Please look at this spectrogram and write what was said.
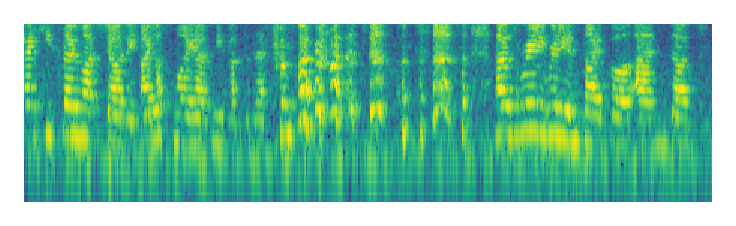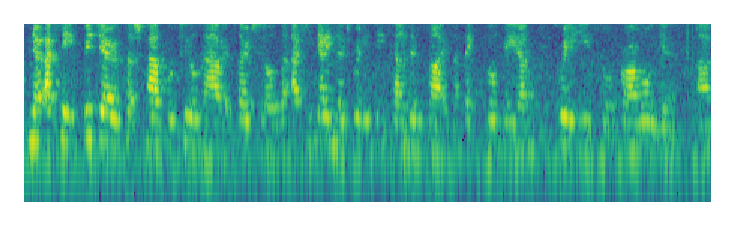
Thank you so much, Jadi. I lost my uh, mute button there for a moment. that was really, really insightful. And, um, you know, actually, video is such a powerful tool now at social that actually getting those really detailed insights, I think, will be um, really useful for our audience. Um,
